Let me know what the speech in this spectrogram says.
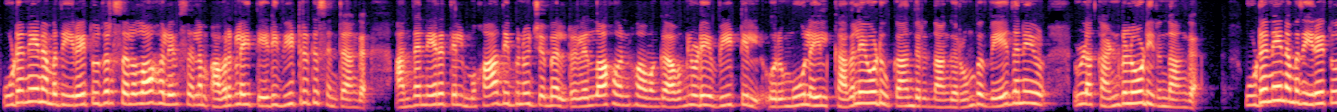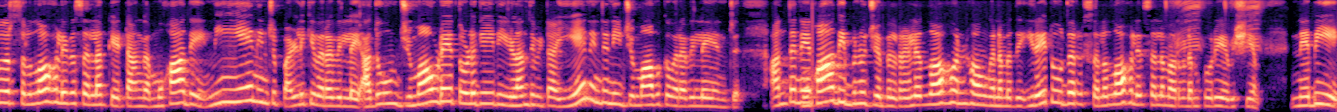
உடனே நமது இறை தூதர் சல்லாஹ் அலிவசல்லம் அவர்களை தேடி வீட்டிற்கு சென்றாங்க. அந்த நேரத்தில் முஹாதிப்னு ஜபல் ரலில்லாஹு அவங்க அவங்களுடைய வீட்டில் ஒரு மூலையில் கவலையோடு உட்கார்ந்துருந்தாங்க. ரொம்ப வேதனை உள்ள கண்களோடு இருந்தாங்க. உடனே நமது இறைத்தூதர் சொல்லாஹ் செல்லம் கேட்டாங்க முகாதே நீ ஏன் இன்று பள்ளிக்கு வரவில்லை? அதுவும் ஜுமாவுடைய தொழுகையை நீ இழந்து விட்டாய். ஏன் இன்று நீ ஜுமாவுக்கு வரவில்லை? என்று. அந்த முகாத் இப்னு ஜெபில் ரலில்லாஹு அவங்க நமது இறைத்தூதர் சல்லாஹ் அலிவல்லம் அவர்களிடம் கூறிய விஷயம் நெபியே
